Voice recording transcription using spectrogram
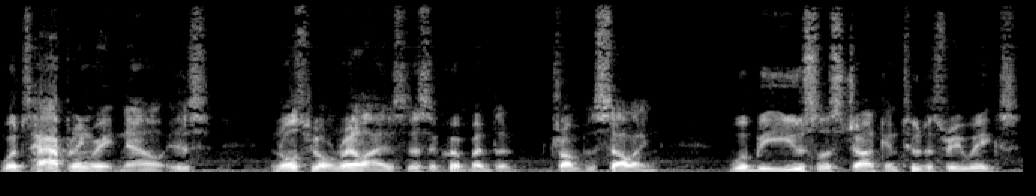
What's happening right now is, and most people don't realize, this equipment that Trump is selling will be useless junk in two to three weeks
